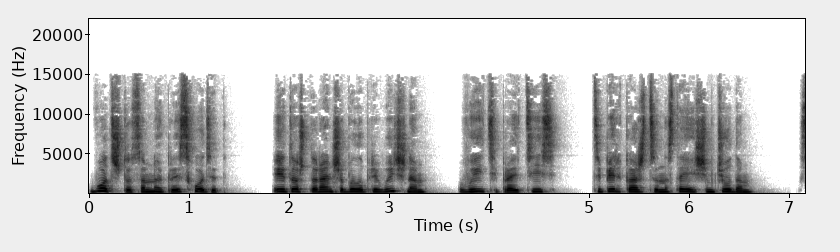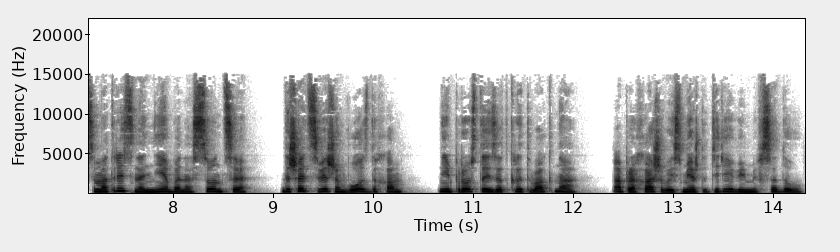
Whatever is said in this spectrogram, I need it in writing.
Вот что со мной происходит. И то, что раньше было привычным, выйти, пройтись, теперь кажется настоящим чудом. Смотреть на небо, на солнце, дышать свежим воздухом — не просто из открытого окна, а прохаживаясь между деревьями в саду.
